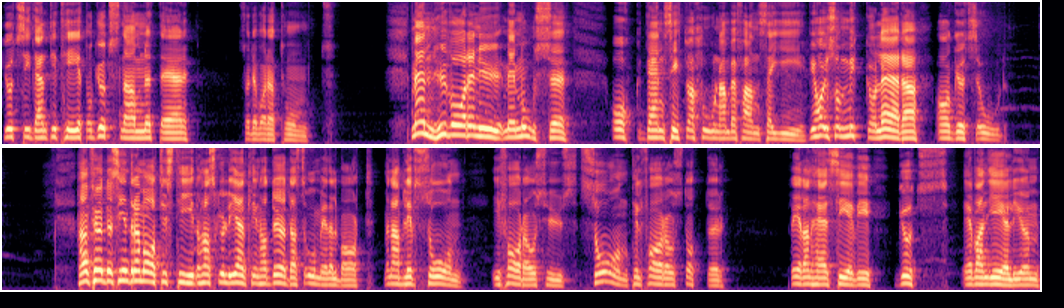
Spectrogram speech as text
Guds identitet och Guds namnet där, så det är bara tomt. Men hur var det nu med Mose och den situation han befann sig i? Vi har ju så mycket att lära av Guds ord. Han föddes i en dramatisk tid och han skulle egentligen ha dödats omedelbart, men han blev son i faraos hus, son till faraos dotter. Redan här ser vi Guds evangelium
